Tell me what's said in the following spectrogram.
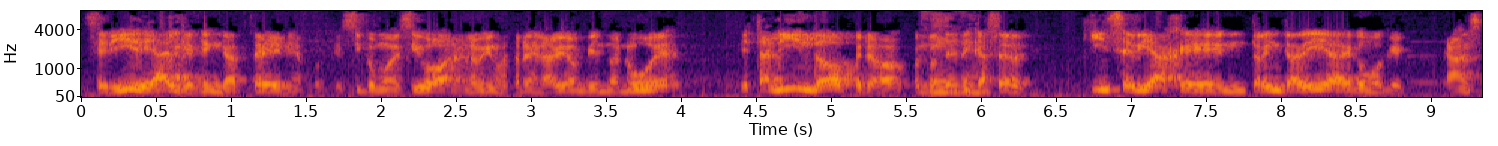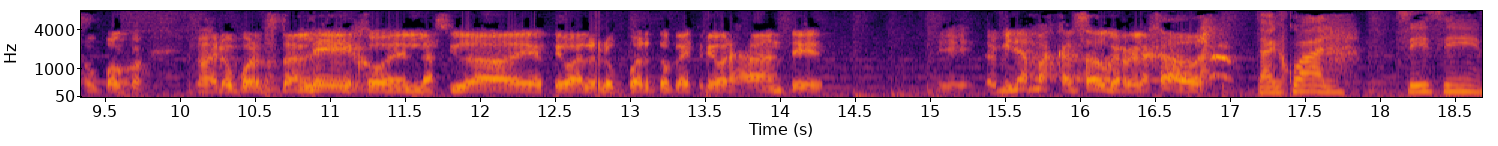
sería ideal que tenga trenes, porque sí, como decís, bueno, es lo mismo estar en el avión viendo nubes. Está lindo, pero cuando tenés que hacer 15 viajes en 30 días, como que cansa un poco. Los aeropuertos están lejos, en las ciudades, te va al aeropuerto caes tres horas antes, eh, terminás más cansado que relajado. Tal cual. Sí, sí,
